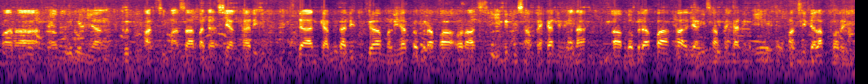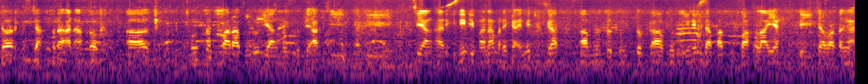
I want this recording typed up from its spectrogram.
para uh, buruh yang ikut aksi massa pada siang hari ini. Dan kami tadi juga melihat beberapa orasi ini disampaikan di mana uh, beberapa hal yang disampaikan ini masih dalam koridor kesejahteraan atau uh, untuk para buruh yang mengikuti aksi di siang hari ini di mana mereka ini juga uh, menuntut untuk uh, buruh ini mendapat upah layak di Jawa Tengah.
